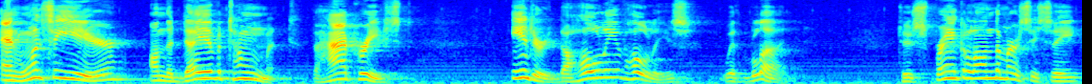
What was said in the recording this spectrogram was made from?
And once a year, on the Day of Atonement, the high priest entered the Holy of Holies with blood to sprinkle on the mercy seat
